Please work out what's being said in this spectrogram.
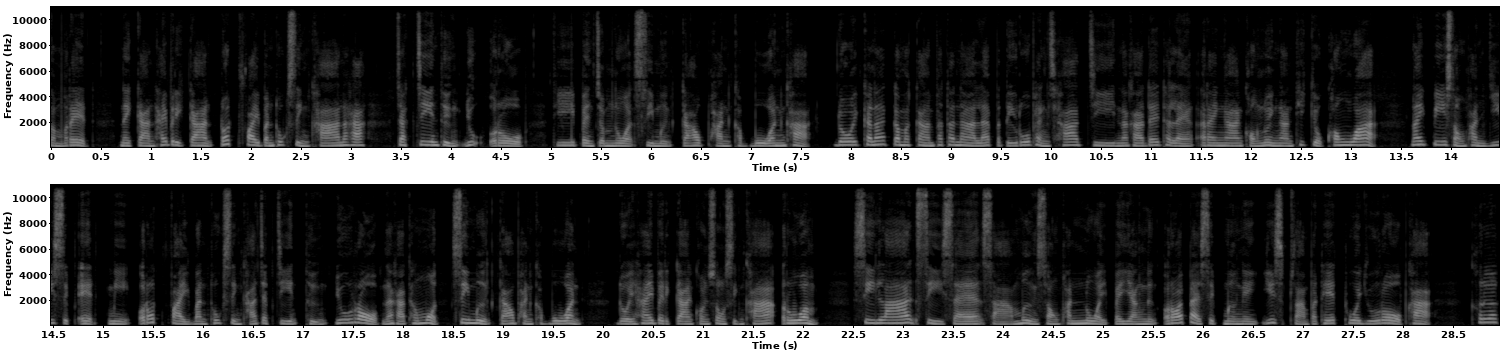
สำเร็จในการให้บริการรถไฟบรรทุกสินค้านะคะ จากจีนถึงยุโรปที่เป็นจำนวน 49,000 ขบวนค่ะ โดยคณะกรรมการพัฒนาและปฏิรูปแห่งชาติจีนนะคะ ได้ถแถลงรายงานของหน่วยงานที่เกี่ยวข้องว่า ในปี 2021 มีรถไฟบรรทุกสินค้าจากจีนถึงยุโรปนะคะ ทั้งหมด 49,000 ขบวน โดยให้บริการขนส่งสินค้ารวม4ล้าน4แสน32,000 หน่วยไปยัง 180 เมืองใน 23 ประเทศทั่วยุโรปค่ะ เครือ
